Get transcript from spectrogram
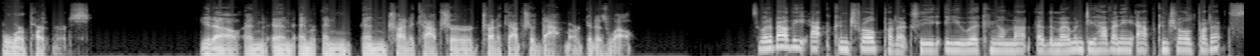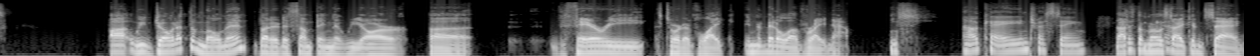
for partners? You know, and and and and and trying to capture trying to capture that market as well. So, what about the app control products? Are you are you working on that at the moment? Do you have any app controlled products? Uh, we don't at the moment, but it is something that we are uh, very sort of like in the middle of right now. Okay, interesting. That's the most I can say.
